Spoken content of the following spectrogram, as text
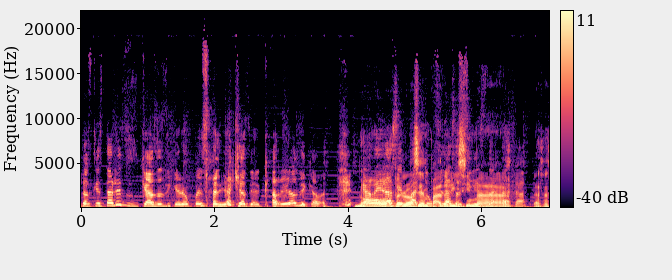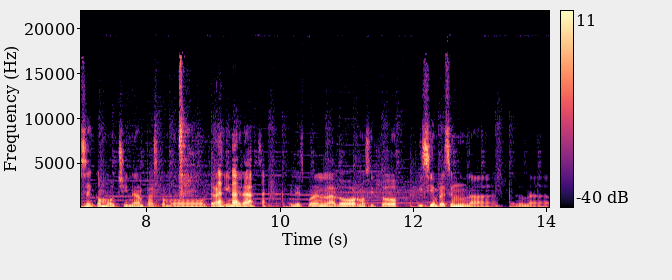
los que están en sus casas y que no pueden salir aquí a hacer carreras de cama. No, carreras pero lo hacen padrísimas. Las hacen como chinampas, como trajineras. Y les ponen adornos y todo. Y siempre es en una, en una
